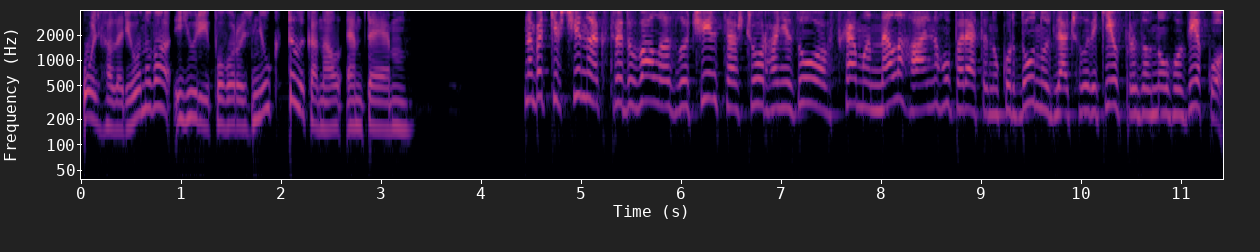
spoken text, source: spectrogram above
Ольга Ларіонова, Юрій Поворознюк, телеканал МТМ. На батьківщину екстрадували злочинця, що організовував схеми нелегального перетину кордону для чоловіків призовного віку.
